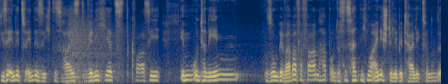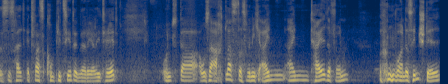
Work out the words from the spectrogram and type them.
diese Ende-zu-Ende-Sicht. Das heißt, wenn ich jetzt quasi im Unternehmen so ein Bewerberverfahren habe und das ist halt nicht nur eine Stelle beteiligt, sondern das ist halt etwas komplizierter in der Realität und da außer Acht lasse, dass wenn ich einen, einen Teil davon irgendwo anders hinstelle,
